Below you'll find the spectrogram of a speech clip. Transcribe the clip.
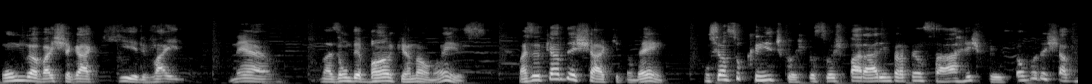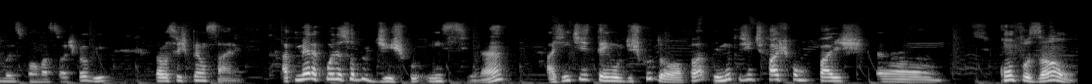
Kunga vai chegar aqui, ele vai né, fazer um debunker. Não, não é isso. Mas eu quero deixar aqui também um senso crítico, as pessoas pararem para pensar a respeito. Então, vou deixar algumas informações que eu vi para vocês pensarem. A primeira coisa é sobre o disco em si, né? A gente tem o disco Dropa e muita gente faz, faz uh, confusão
